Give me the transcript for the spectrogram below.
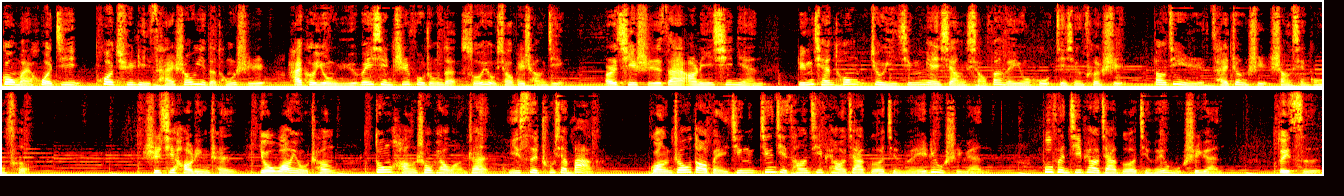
购买货基，获取理财收益的同时，还可用于微信支付中的所有消费场景。而其实，在2017年，“零钱通”就已经面向小范围用户进行测试，到近日才正式上线公测。十七号凌晨，有网友称，东航售票网站疑似出现 bug，广州到北京经济舱机票价格仅为六十元。部分机票价格仅为五十元，对此，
